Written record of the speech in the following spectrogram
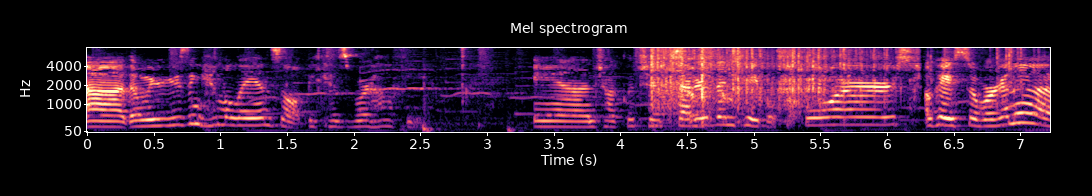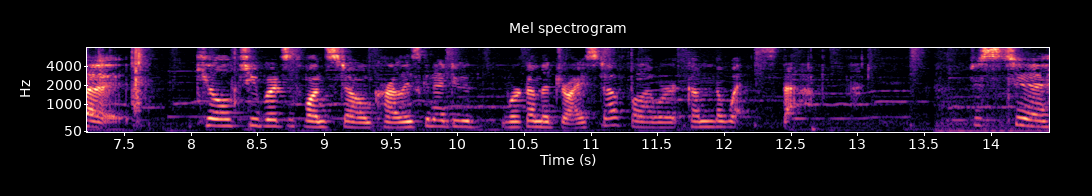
Uh, then we're using Himalayan salt because we're healthy. And chocolate chips. Better than table course. Okay, so we're gonna kill two birds with one stone. Karlee's gonna do work on the dry stuff while I work on the wet stuff. Just to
